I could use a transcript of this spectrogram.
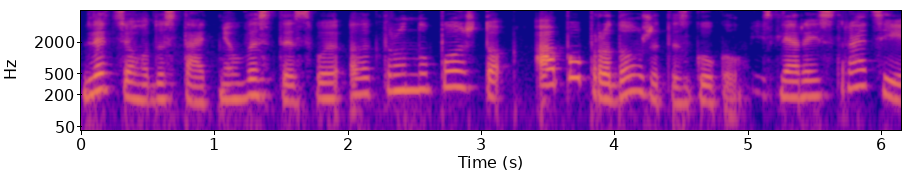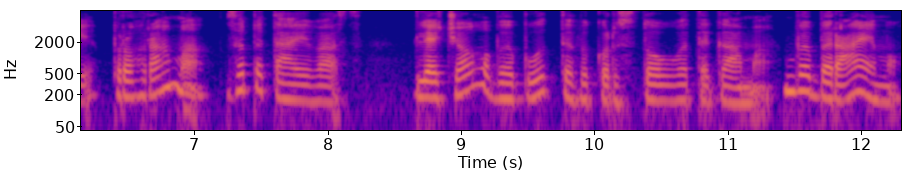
Для цього достатньо ввести свою електронну пошту або продовжити з Google. Після реєстрації програма запитає вас. Для чого ви будете використовувати гама? Вибираємо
